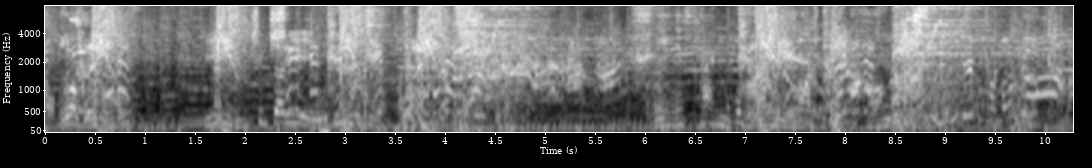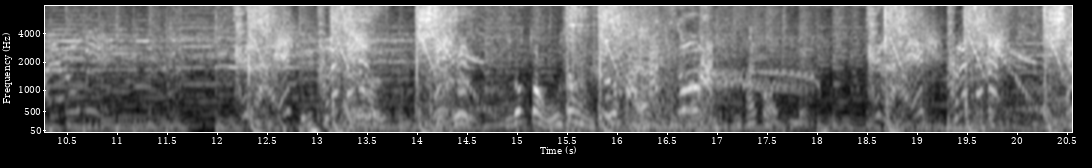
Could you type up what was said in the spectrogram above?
어, 뭐야 보이는데? 길이 60짜리에 요즘이 약하다. 이것도 5성 이거 가야 나가서 느낌 살것 같은데.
